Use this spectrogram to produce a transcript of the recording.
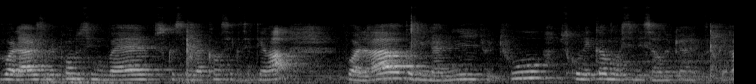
voilà, je voulais prendre de ses nouvelles, puisque c'est vacances, etc. Voilà, comme une amie, tout et tout, puisqu'on est comme aussi des sœurs de cœur, etc.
